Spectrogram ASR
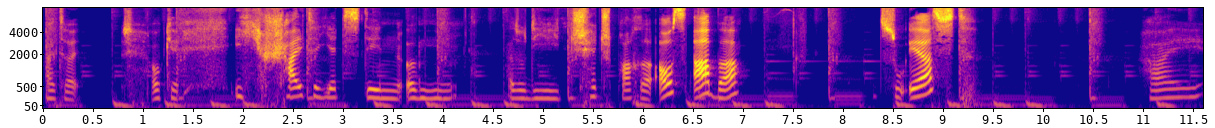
Alter, okay. Ich schalte jetzt den, ähm, also die Chatsprache aus, aber zuerst. Hi.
